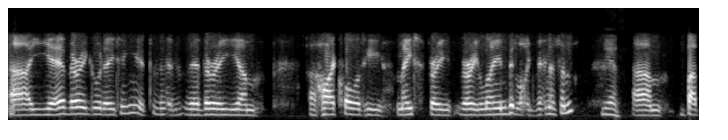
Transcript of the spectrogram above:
Uh, yeah, very good eating. It, they're, they're very um, high quality meat, very very lean, a bit like venison. Yeah. Um, but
